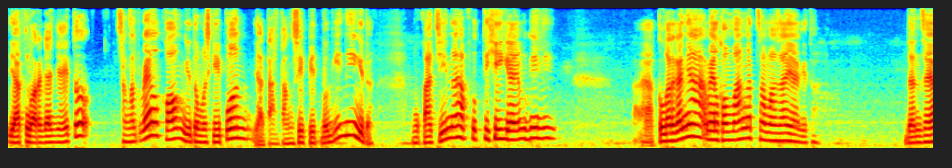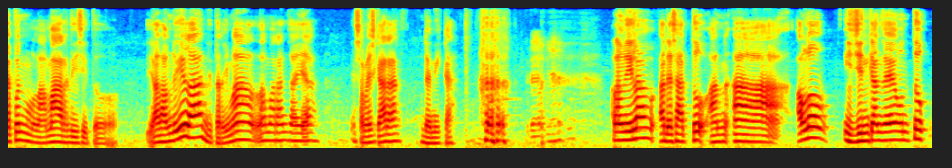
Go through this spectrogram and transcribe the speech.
ya keluarganya itu sangat welcome gitu. Meskipun ya tampang sipit begini gitu. Muka Cina putih kayak begini keluarganya welcome banget sama saya gitu. Dan saya pun melamar di situ. Ya alhamdulillah diterima lamaran saya. Ya, sampai sekarang udah nikah. Udah punya anak belum? alhamdulillah ada satu an uh, Allah izinkan saya untuk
